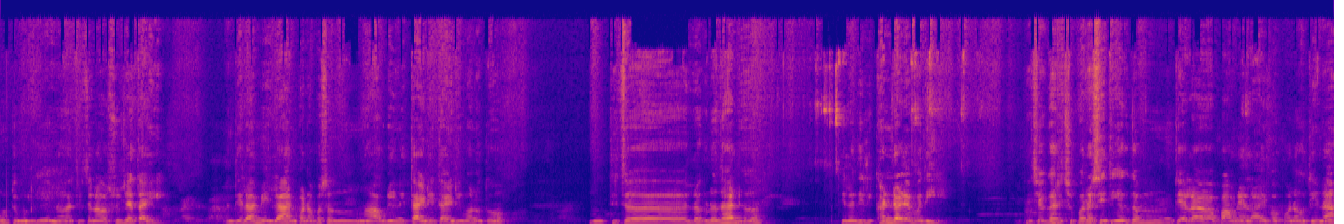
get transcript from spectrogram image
मोठी मुलगी आहे ना तिचं नाव सुजाता आहे. आणि तिला आम्ही लहानपणापासून आवडीने तायडी तायडी म्हणतो. तिचं लग्न झालं तिला दिली खंडाळ्यामध्ये. तिच्या घरची परिस्थिती एकदम त्याला पाहुण्याला आई बापा नव्हते ना.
